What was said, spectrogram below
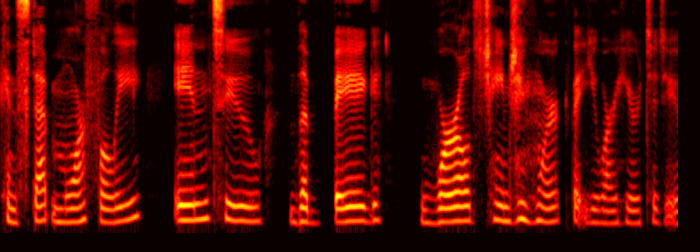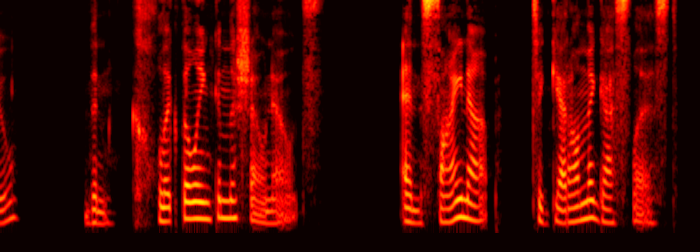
can step more fully into the big world changing work that you are here to do, then click the link in the show notes and sign up to get on the guest list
